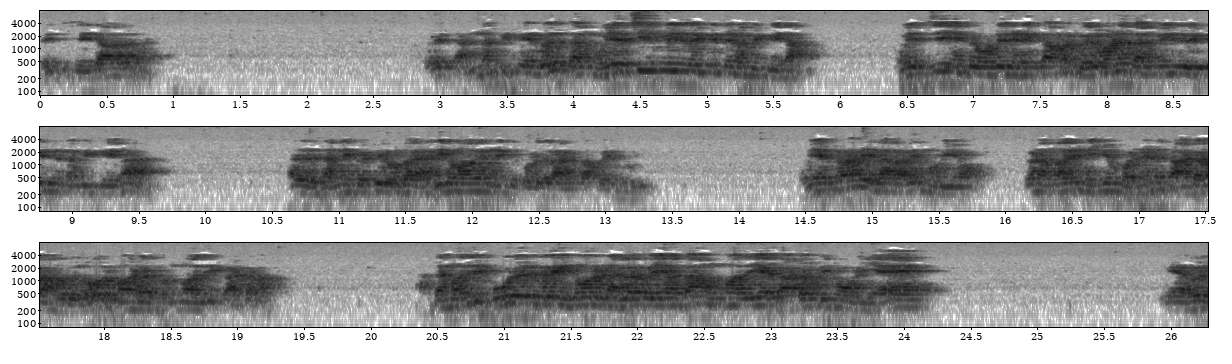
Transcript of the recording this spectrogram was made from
முயற்சி செய்தால் தன்னம்பிக்கை என்பது தன் முயற்சியின் மீது வைக்கின்ற நம்பிக்கை தான். முயற்சி என்ற ஒன்றை நினைக்காமல் வெறுமன தன் மீது வைக்கின்ற நம்பிக்கை தான். அது தன்னை பற்றி ரொம்ப அதிகமாக நினைக்கப்படுகிறார்கள் கொள்வதாக தான் முயன்றால் எல்லாராலையும் முடியும். இவனை மாதிரி நீயும் பண்ணுன்னு காட்டலாம். ஒரு ரோல் மாடல் முன்மாதிரி காட்டலாம். அந்த மாதிரி கூட இருக்கிற இன்னொரு நல்ல பையனை தான் முன்மாதிரியா காட்ட முடியுமா ஒழிய அவர்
